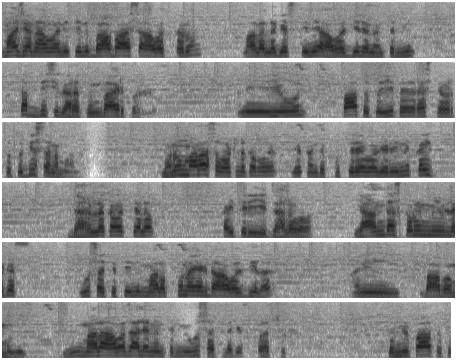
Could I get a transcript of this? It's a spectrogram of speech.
माझ्या नावाने त्याने बाबा असा आवाज करून मला लगेच त्याने आवाज दिल्यानंतर मी तपदिशी घरातून बाहेर पडलो. आणि येऊन पाहत होतो इथं रस्त्यावर तर तो दिसाना मला. म्हणून मला असं वाटलं का बाबा एखाद्या कुत्र्या वगैरेने काही धरलं का त्याला काहीतरी झालं बाबा. ह्या अंदाज करून मी लगेच उसाच्या त्याने मला पुन्हा एकदा आवाज दिला आणि बाबा म्हणून. मी मला आवाज आल्यानंतर मी उसात लगेच पळत सुटलो. तर मी पाहत होतो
